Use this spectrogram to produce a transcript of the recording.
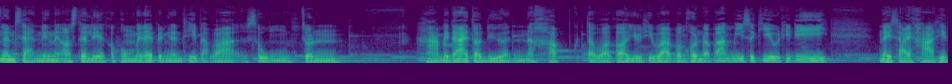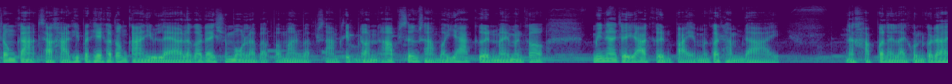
เงินแสนหนึ่งในออสเตรเลียก็คงไม่ได้เป็นเงินที่แบบว่าสูงจนหาไม่ได้ต่อเดือนนะครับ แต่ว่าก็อยู่ที่ว่าบางคนแบบว่ามี skill ที่ดีในสาขาที่ต้องการสาขาที่ประเทศเขาต้องการอยู่แล้ว แล้วก็ได้ชั่วโมงละแบบประมาณแบบ 30 ดอลลาร์ซึ่งถามว่ายากเกินไหมมันก็ไม่น่าจะยากเกินไปมันก็ทำได้ นะครับ ก็หลาย ๆ คนก็ได้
